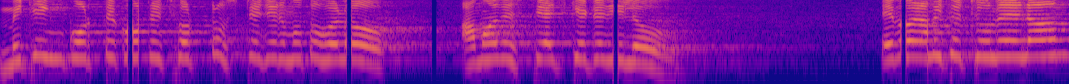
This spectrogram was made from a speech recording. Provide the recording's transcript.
মিটিং করতে করতে ছোট্ট স্টেজের মতো হলো। আমাদের স্টেজ কেটে দিল। এবার আমি তো চলে এলাম।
